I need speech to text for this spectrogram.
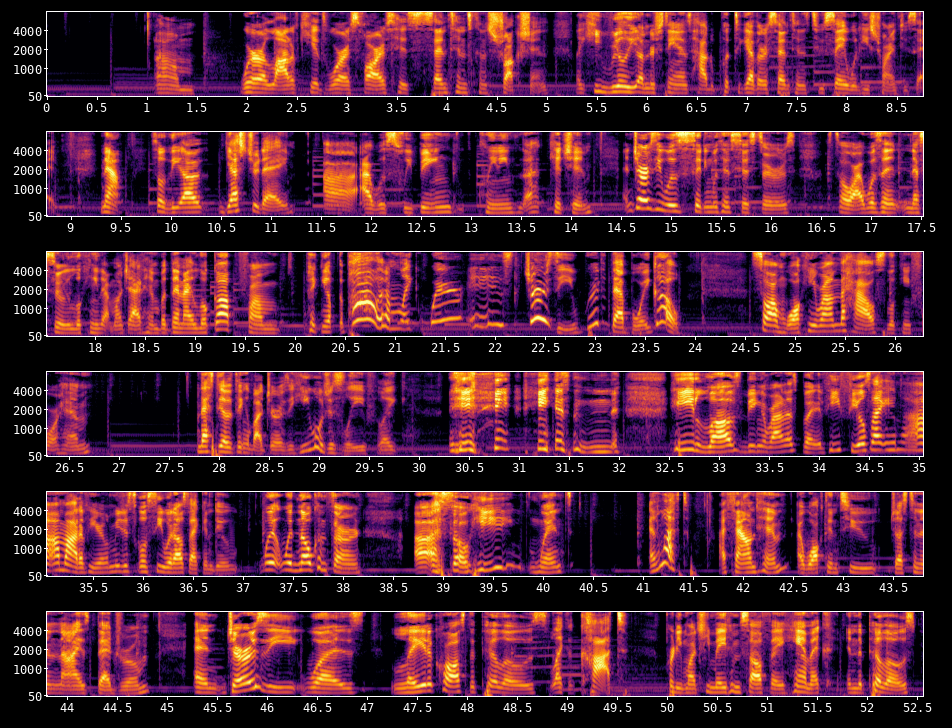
um, where a lot of kids were as far as his sentence construction. Like he really understands how to put together a sentence to say what he's trying to say. Now, so the uh, yesterday uh, I was sweeping, cleaning the kitchen, and Jersey was sitting with his sisters. So I wasn't necessarily looking that much at him. But then I look up from picking up the pile, and I'm like, "Where is Jersey? Where did that boy go?" So I'm walking around the house looking for him. That's the other thing about Jersey. He will just leave. Like he he is he loves being around us, but if he feels like I'm out of here. Let me just go see what else I can do with, with no concern. Uh, so he went and left. I found him. I walked into Justin and I's bedroom, And Jersey was laid across the pillows like a cot, pretty much. He made himself a hammock in the pillows.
